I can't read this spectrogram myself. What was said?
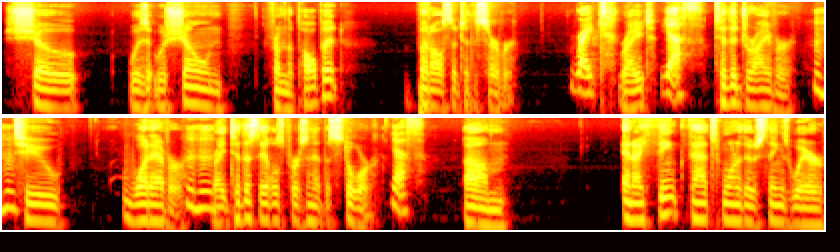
show was it was shown from the pulpit, but also to the server, Right. right? Yes. to the driver, to whatever, right? To the salesperson at the store. Yes. Um, and I think that's one of those things where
